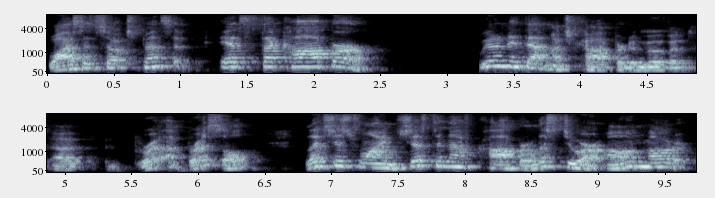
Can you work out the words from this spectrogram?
Why is it so expensive? It's the copper. We don't need that much copper to move a, a, a bristle. Let's just wind just enough copper. Let's do our own motor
